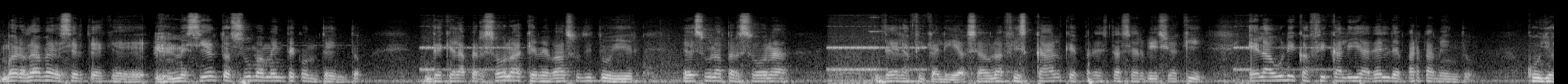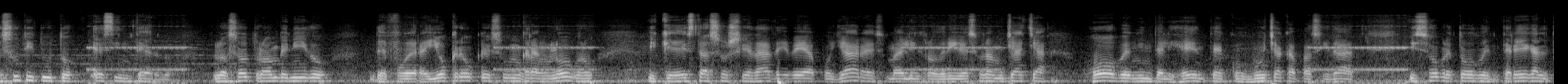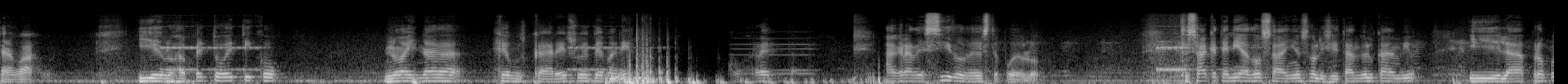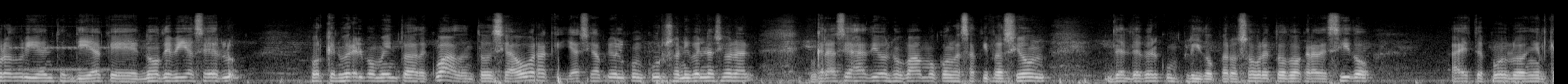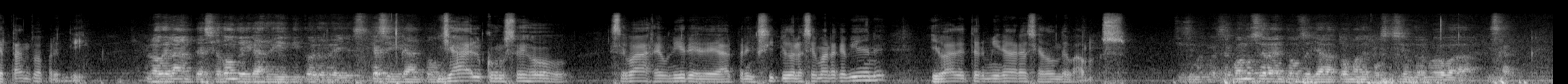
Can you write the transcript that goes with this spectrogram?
Bueno, déjame decirte que me siento sumamente contento de que la persona que me va a sustituir es una persona de la fiscalía, o sea, una fiscal que presta servicio aquí. Es la única fiscalía del departamento cuyo sustituto es interno. Los otros han venido de fuera y yo creo que es un gran logro y que esta sociedad debe apoyar a Smiley Rodríguez, una muchacha joven, inteligente, con mucha capacidad y sobre todo entrega el trabajo. Y en los aspectos éticos no hay nada que buscar, eso es de manera correcta. Agradecido de este pueblo. Usted sabe que tenía dos años solicitando el cambio y la Procuraduría entendía que no debía hacerlo porque no era el momento adecuado. Entonces ahora que ya se abrió el concurso a nivel nacional, gracias a Dios nos vamos con la satisfacción del deber cumplido, pero sobre todo agradecido a este pueblo en el que tanto aprendí. Lo adelante, ¿hacia dónde irá Victorio Reyes? ¿Qué seguirá entonces? Ya el Consejo se va a reunir eh, al principio de la semana que viene y va a determinar hacia dónde vamos. Muchísimas gracias. ¿Cuándo será entonces ya la toma de posesión de la nueva fiscal?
